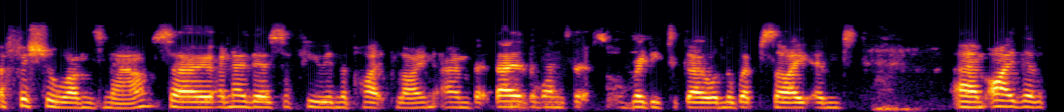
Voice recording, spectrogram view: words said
official ones now. So I know there's a few in the pipeline, um, but they're the ones that are sort of ready to go on the website and um, either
